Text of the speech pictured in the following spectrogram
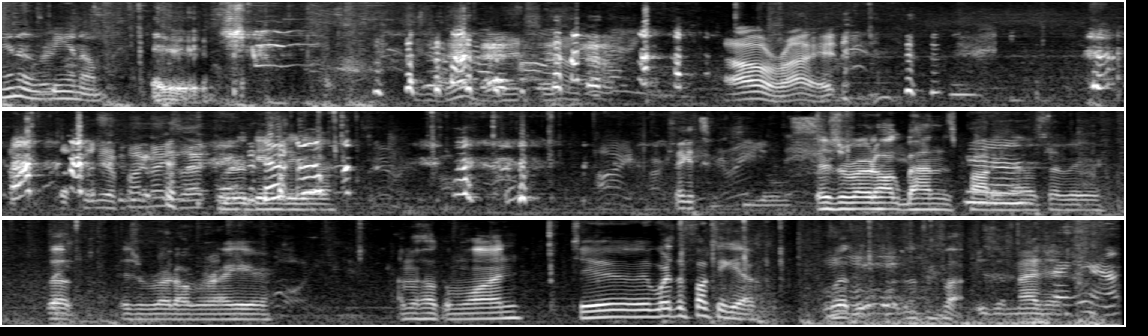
you? Ana's being a bitch. She's bitch. Yeah. All right. Should be a fun night, Zach. Where did Genji go? Can I get some heals? There's a Roadhog behind this potty Yeah. house over here. Look, there's a Roadhog right here. I'm gonna hook him one, two. Where the fuck did he go? What, what the fuck? He's a magic. Right here, huh?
